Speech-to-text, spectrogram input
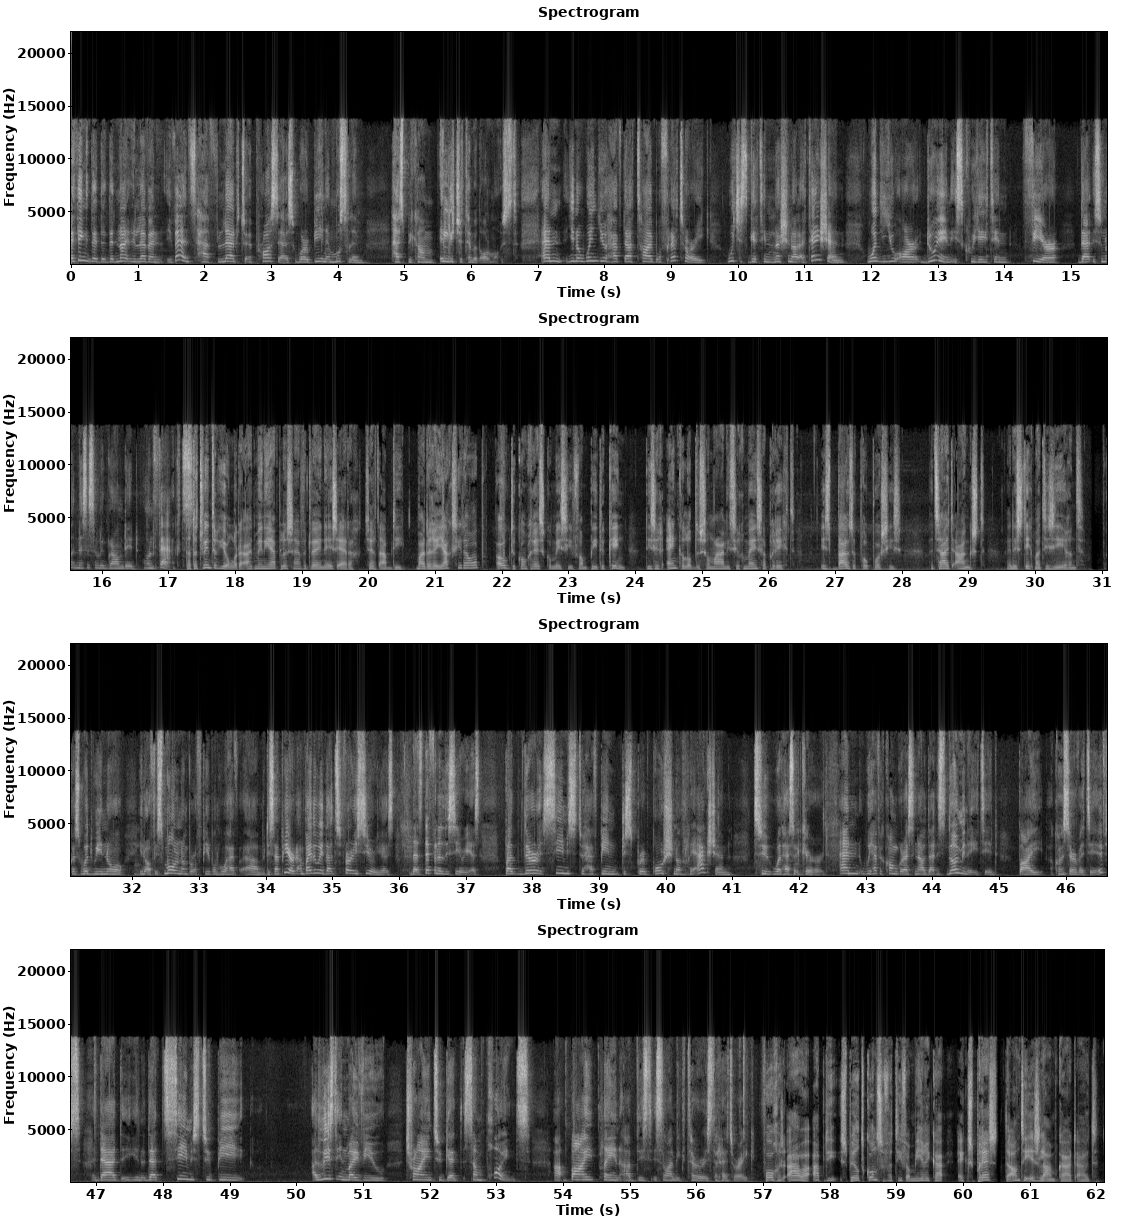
I think that the, the 9/11 events have led to a process where being a Muslim has become illegitimate almost. And you know, when you have that type of rhetoric, which is getting national attention, what you are doing is creating fear that is not necessarily grounded on facts. Dat er twintig jongeren uit Minneapolis zijn verdwenen is erg, zegt Abdi. Maar de reactie daarop, ook de congrescommissie van Peter King... die zich enkel op de Somalische gemeenschap richt, is buiten proporties. Het zaait angst en is stigmatiserend. Because what we know, you know, of a small number of people who have um, disappeared, and by the way, that's very serious. That's definitely serious. But there seems to have been disproportionate reaction to what has occurred. And we have a Congress now that is dominated by conservatives that you know that seems to be at least in my view trying to get some points uh, by playing up this Islamic terrorist rhetoric. Volgens Awa Abdi speelt conservatief Amerika expres de anti-islamkaart uit.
